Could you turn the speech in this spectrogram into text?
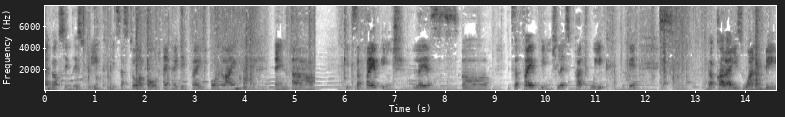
unboxing this week. It's a store bought and i did buy it online. And uh, it's a five inch less uh, it's a five inch less part wig okay the color is 1b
